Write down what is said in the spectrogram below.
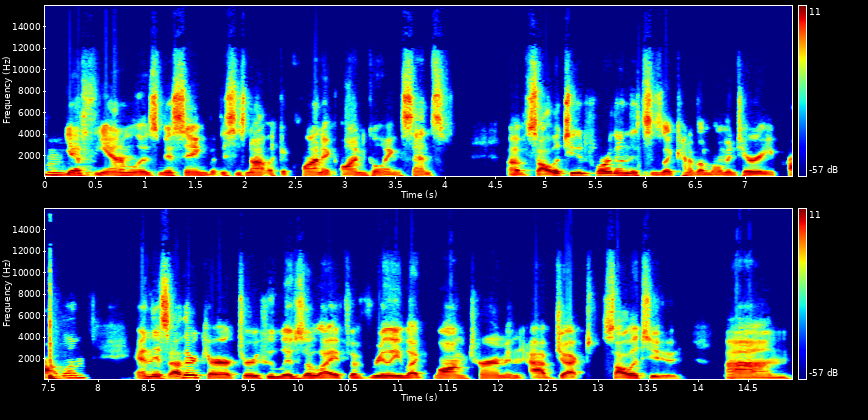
mm-hmm. yes the animal is missing but this is not like a chronic ongoing sense of solitude for them this is like kind of a momentary problem and this other character who lives a life of really like long term and abject solitude um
